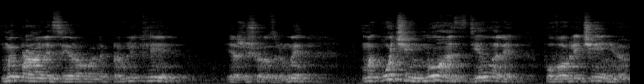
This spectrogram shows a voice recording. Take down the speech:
мы проанализировали, привлекли, я же еще раз говорю, мы, мы очень много сделали по вовлечению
